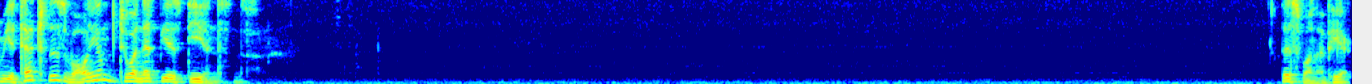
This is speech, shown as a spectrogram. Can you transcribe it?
we attach this volume to a NetBSD instance. This one up here.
